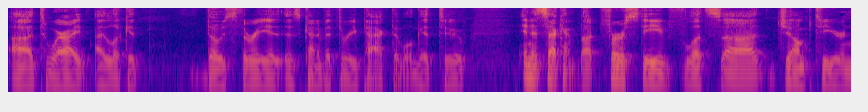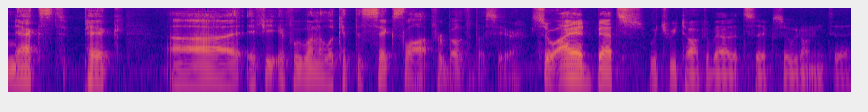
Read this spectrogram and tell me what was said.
uh, to where I, I look at those three as kind of a three pack that we'll get to in a second. But first, Steve, let's uh, jump to your next pick uh, if you, if we want to look at the six slot for both of us here. So I had Betts, which we talked about at six, so we don't need to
